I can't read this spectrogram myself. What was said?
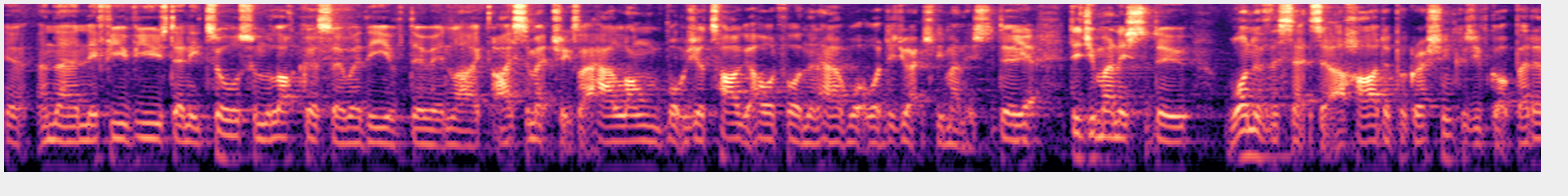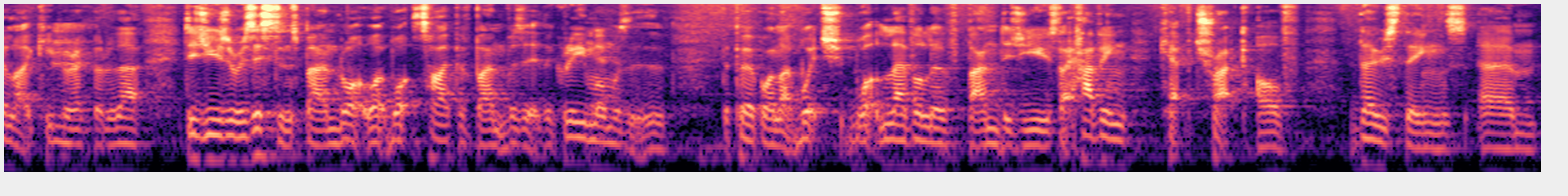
yeah. And then if you've used any tools from the locker so whether you're doing like isometrics like how long what was your target hold for and then how what, what did you actually manage to do? Yeah. did you manage to do one of the sets at a harder progression because you've got better? Like keep a mm. record of that. Did you use a resistance band? What what, what type of band? Was it the green one? Was it the, the purple one? Like which what level of band did you use? Like having kept track of those things um,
